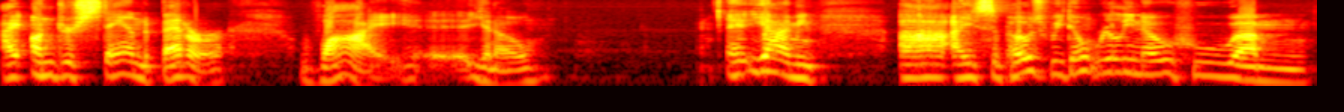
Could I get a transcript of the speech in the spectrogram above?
I understand better why, you know. Eh, yeah, I mean, uh, I suppose we don't really know who, um,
